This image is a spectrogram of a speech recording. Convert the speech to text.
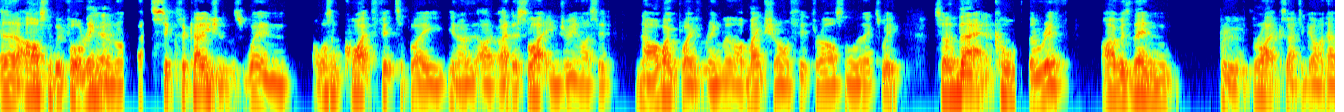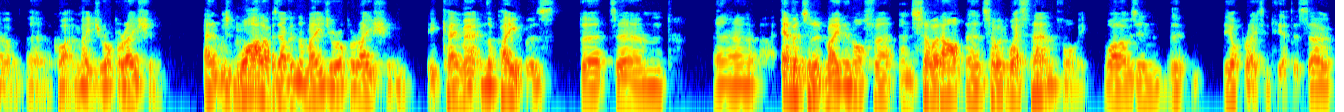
uh, Arsenal before England yeah. on six occasions when I wasn't quite fit to play. You know, I, I, had a slight injury, and I said, no, I won't play for England. I'll make sure I'm fit for Arsenal the next week. So that yeah. caused the rift. I was then proved right because I had to go and have a, quite a major operation. And it was mm-hmm. while I was having the major operation, it came out in the papers that um, uh, Everton had made an offer, and so had and so had West Ham for me while I was in the, the operating theatre. So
